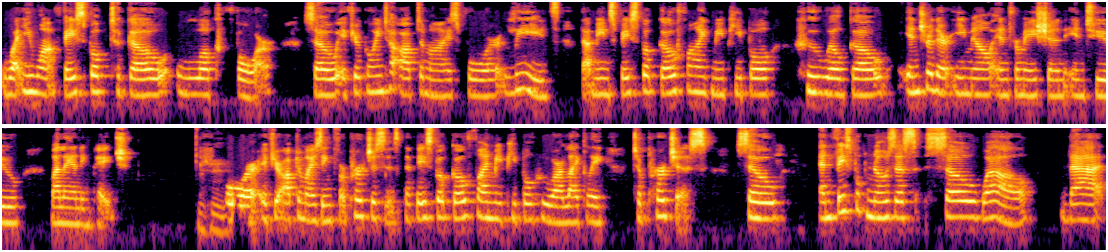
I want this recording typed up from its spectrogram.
what you want Facebook to go look for. So if you're going to optimize for leads, that means Facebook go find me people who will go enter their email information into my landing page. Mm-hmm. Or if you're optimizing for purchases, the Facebook go find me people who are likely to purchase. So, and Facebook knows us so well that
